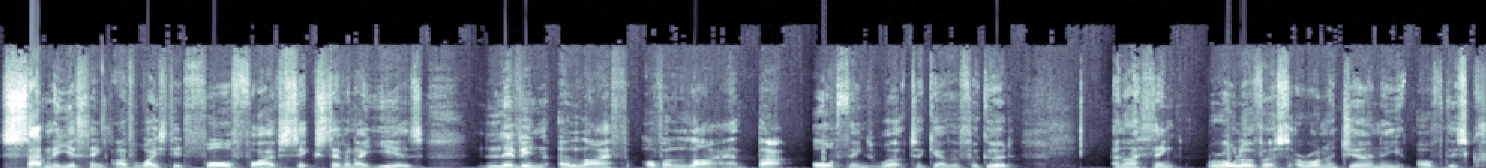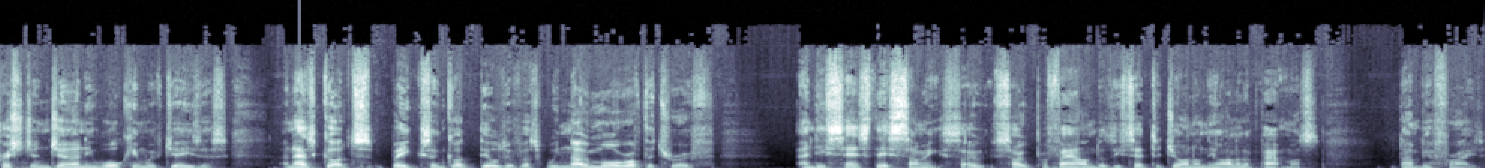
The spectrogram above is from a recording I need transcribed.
suddenly you think, I've wasted four, five, six, seven, eight years living a life of a lie, but all things work together for good. And I think we're all of us are on a journey of this Christian journey, walking with Jesus. And as God speaks and God deals with us, we know more of the truth. And he says this something so so profound as he said to John on the island of Patmos. don't be afraid.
